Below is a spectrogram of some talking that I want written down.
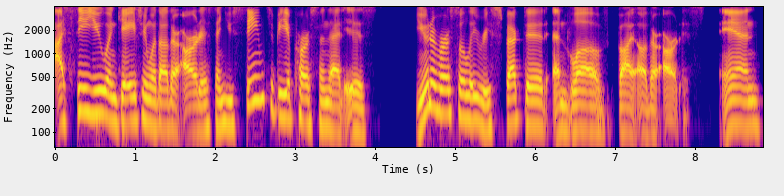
I see you engaging with other artists, and you seem to be a person that is universally respected and loved by other artists. And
